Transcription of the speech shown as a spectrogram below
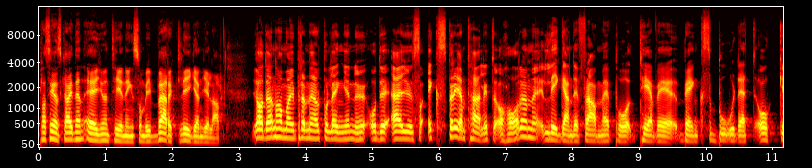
Placeringsguiden är ju en tidning som vi verkligen gillar. Ja, den har man ju prenumererat på länge nu och det är ju så extremt härligt att ha den liggande framme på tv-bänksbordet och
